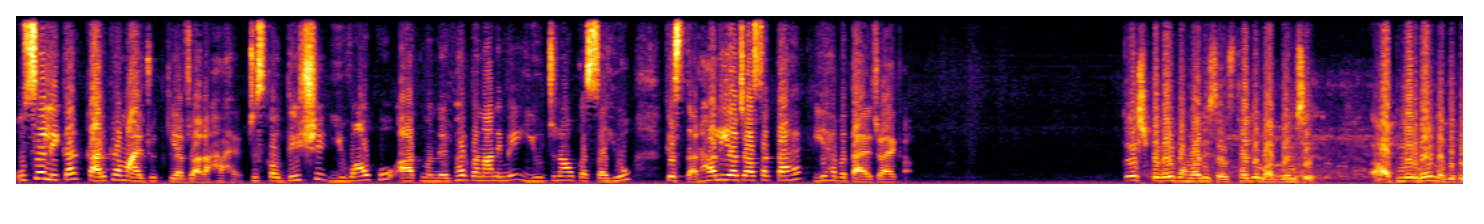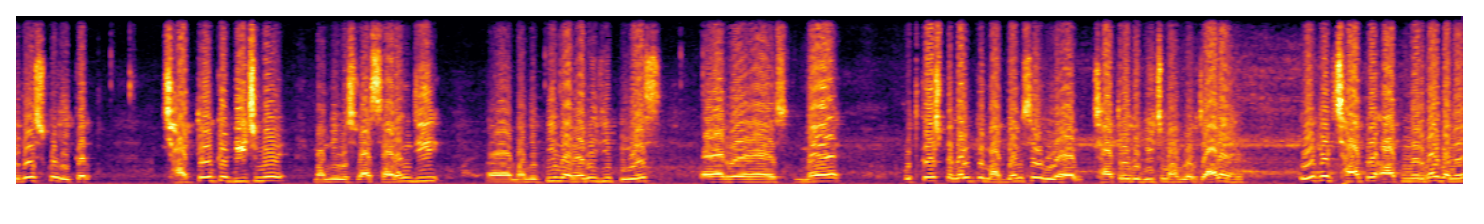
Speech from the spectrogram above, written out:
उसे लेकर कार्यक्रम आयोजित किया जा रहा है, जिसका उद्देश्य युवाओं को आत्मनिर्भर बनाने में योजनाओं का सहयोग किस तरह लिया जा सकता है, यह बताया जाएगा। कृषि प्रकल्प हमारी संस्था के माध्यम से आत्मनिर्भर मध्य प्रदेश को लेकर छात्रों के बीच में माननीय विश्वास सारंग जी माननीय पी नरहरी जी पीएस और मैं उत्कृष्ट प्रकल्प के माध्यम से छात्रों के बीच में हम लोग जा रहे हैं। एक एक छात्र आत्मनिर्भर बने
